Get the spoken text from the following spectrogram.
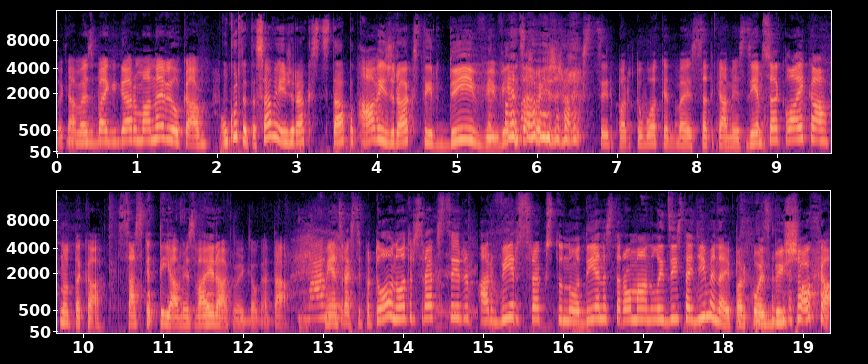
Tā kā mēs baigi garumā nevilkām. Un kur tad tas avīžu raksts tāpa? Avīžu raksti ir divi. Viens avīžu raksts ir par to, kad mēs satikāmies Ziemassvētku laikā. Nu, tā kā saskatījāmies vairāk vai kaut kā tā. Mami. Viens raksts ir par to, un otrs raksts ir ar virsrakstu no dienesta romāna līdz īstai ģimenei, par ko es biju šokā.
